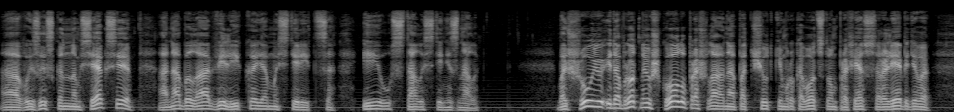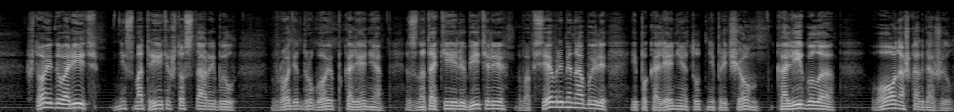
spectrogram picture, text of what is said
а в изысканном сексе она была великая мастерица и усталости не знала. Большую и добротную школу прошла она под чутким руководством профессора Лебедева. Что и говорить, не смотрите, что старый был, вроде другое поколение. Знатоки и любители во все времена были, и поколение тут ни при чем. Калигула, он аж когда жил.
